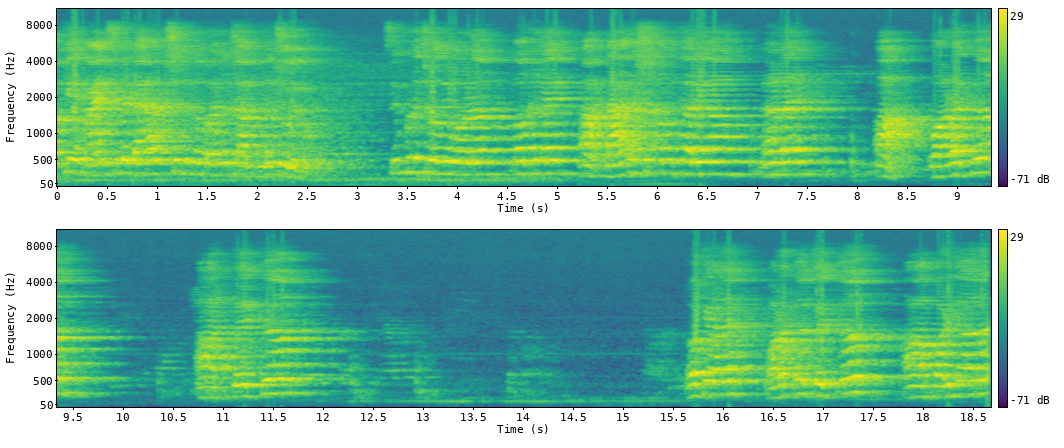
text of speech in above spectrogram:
ഓക്കെ മാത്സിലെ ഡയറക്ഷൻ എന്ന് പറയുന്ന ചാപ്റ്ററിലെ ചോദ്യമാണ് സിമ്പിൾ ചോദ്യമാണ്. നോക്കണേ. ആ ഡയറക്ഷൻ നമുക്കറിയാം. ആ വടക്ക്. ആ തെക്ക്. ഓക്കെ ആണ്. വടക്ക് തെക്ക്. ആ പടിഞ്ഞാറ്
